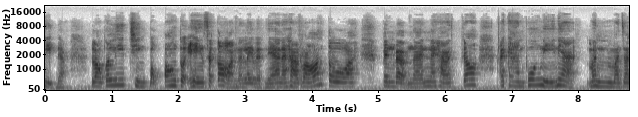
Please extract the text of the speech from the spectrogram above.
ผิดอะเราก็รีบชิงปกป้องตัวเองซะก่อนอะไรแบบนี้นะคะ ร้อนตัวเป็นแบบนั้นนะคะ ก็อาการพวกนี้เนี่ยมันมันจะ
